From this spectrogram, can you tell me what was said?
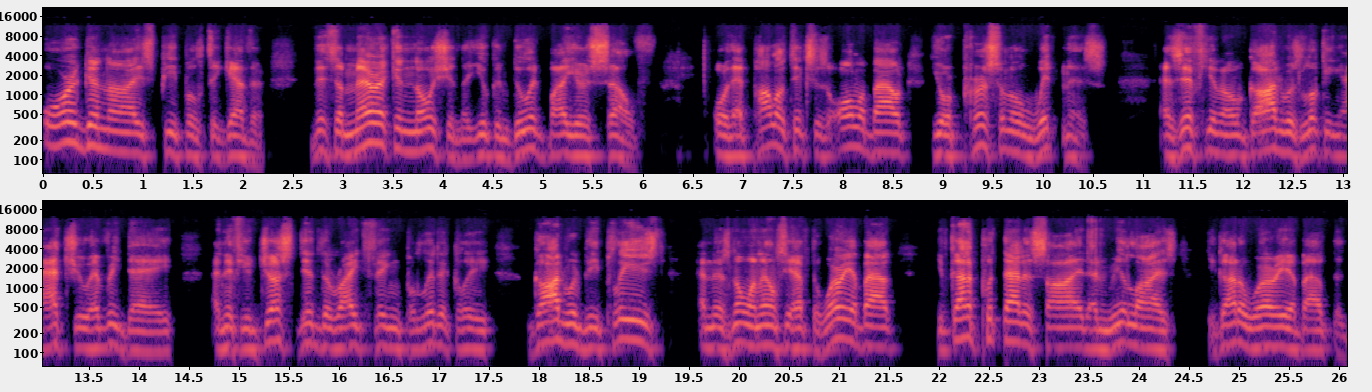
organize people together. This American notion that you can do it by yourself, or that politics is all about your personal witness, as if, you know, God was looking at you every day. And if you just did the right thing politically, God would be pleased, and there's no one else you have to worry about. You've got to put that aside and realize you got to worry about the,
